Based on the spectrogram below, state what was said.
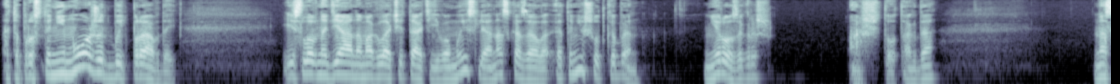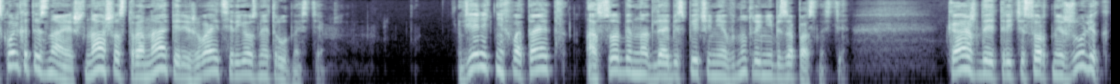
Это просто не может быть правдой. И словно Диана могла читать его мысли, она сказала, это не шутка, Бен, не розыгрыш. А что тогда? — Насколько ты знаешь, наша страна переживает серьезные трудности. Денег не хватает, особенно для обеспечения внутренней безопасности. Каждый третисортный жулик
